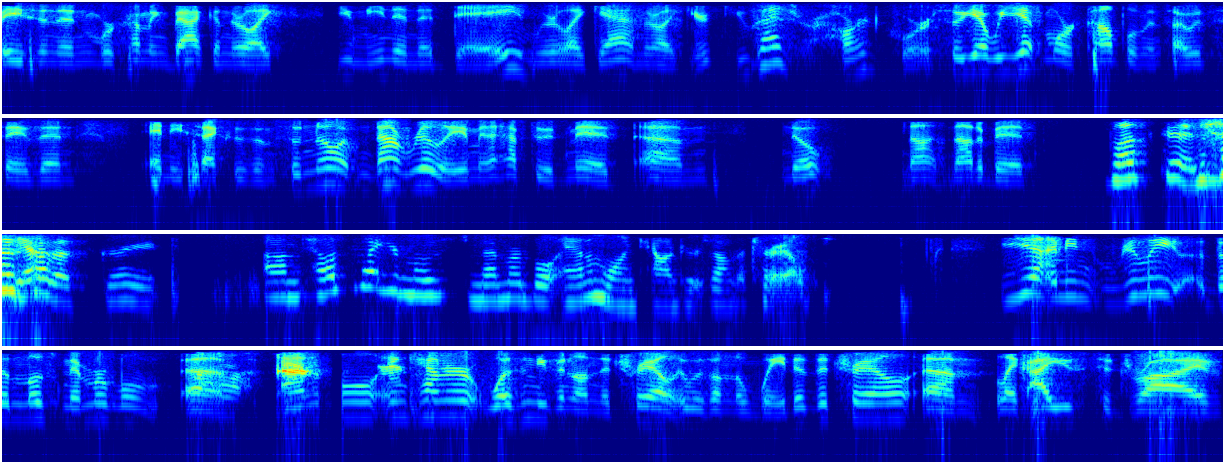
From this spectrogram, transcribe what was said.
Basin and we're coming back. And they're like you mean in a day? And we were like yeah. And they're like You're, you guys are hardcore. So yeah we get more compliments I would say than any sexism. So no not really. I mean I have to admit um nope not not a bit. Well, that's good. yeah, that's great. Um, tell us about your most memorable animal encounters on the trail. Yeah, I mean, really, the most memorable uh, animal encounter wasn't even on the trail; it was on the way to the trail. Um, like I used to drive,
